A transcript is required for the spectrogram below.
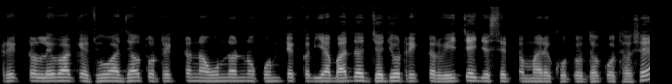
ટ્રેક્ટર લેવા કે જોવા જાવ તો ટ્રેક્ટરના ઓનરનો કોન્ટેક કર્યા બાદ જ જજો. ટ્રેક્ટર વેચાઈ જશે તમારે ખોટો ધક્કો થશે.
